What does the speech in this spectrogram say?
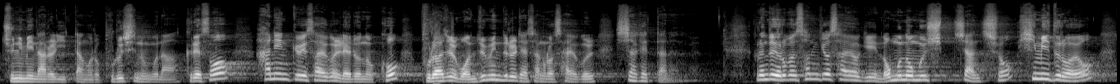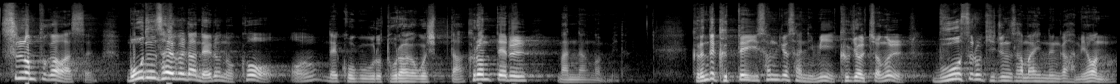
주님이 나를 이 땅으로 부르시는구나. 그래서 한인교회 사역을 내려놓고 브라질 원주민들을 대상으로 사역을 시작했다는 거예요. 그런데 여러분 선교 사역이 너무너무 쉽지 않죠? 힘이 들어요. 슬럼프가 왔어요. 모든 사역을 다 내려놓고 어, 내 고국으로 돌아가고 싶다. 그런 때를 만난 겁니다. 그런데 그때 이 선교사님이 그 결정을 무엇으로 기준 삼아 했는가 하면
